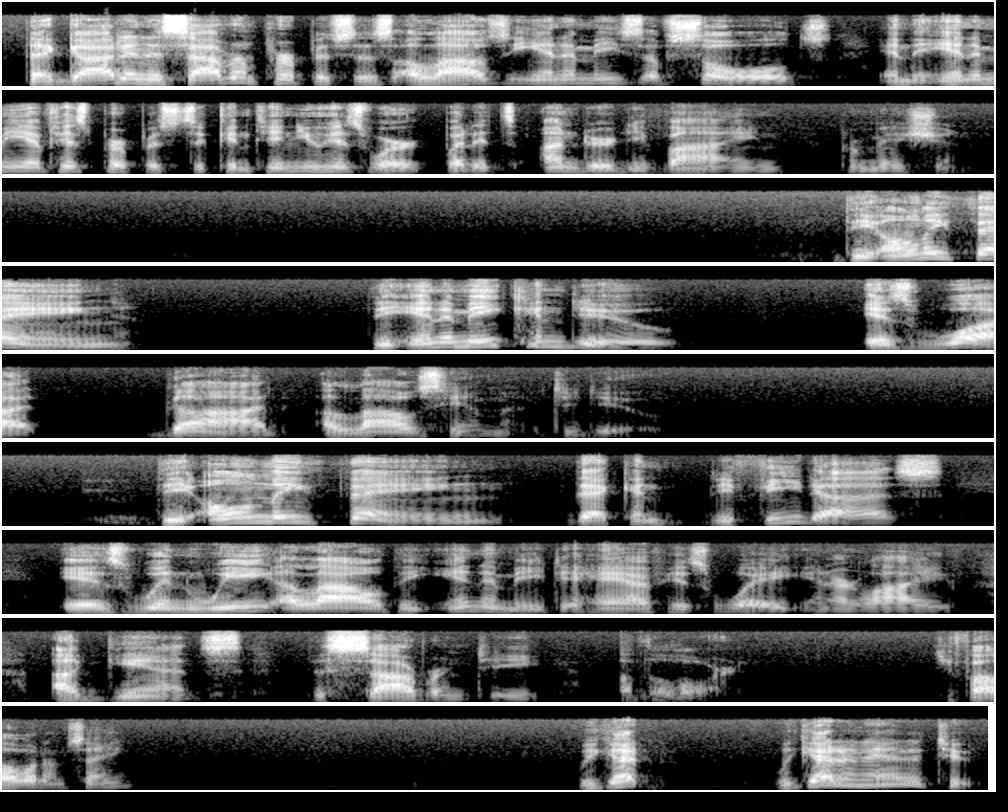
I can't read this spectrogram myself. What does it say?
That God, in His sovereign purposes, allows the enemies of souls and the enemy of His purpose to continue His work, but it's under divine permission. The only thing the enemy can do is what God allows him to do. The only thing that can defeat us is when we allow the enemy to have his way in our life against the sovereignty of the Lord. Do you follow what I'm saying? We got we got an attitude.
